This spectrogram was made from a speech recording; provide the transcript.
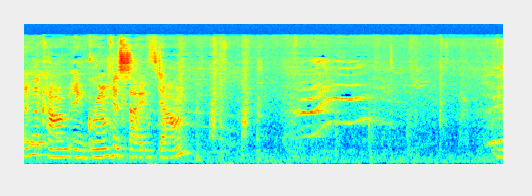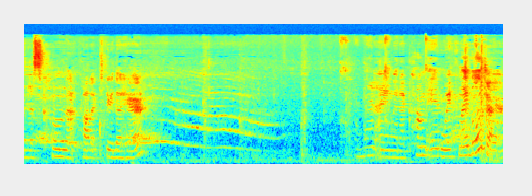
I'm gonna come and groom his sides down. And just comb that product through the hair. And then I'm gonna come in with my blow dryer.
